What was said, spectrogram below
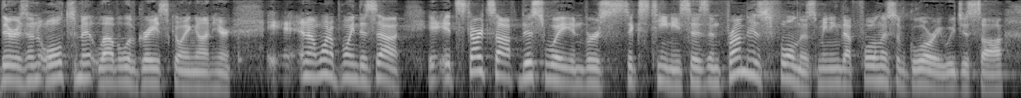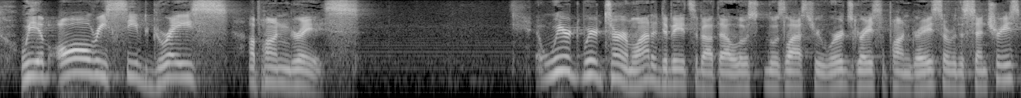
There is an ultimate level of grace going on here. And I want to point this out. It starts off this way in verse 16. He says, And from his fullness, meaning that fullness of glory we just saw, we have all received grace upon grace. Weird, weird term. A lot of debates about that. Those, those last three words, grace upon grace, over the centuries.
